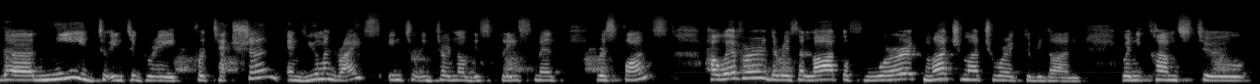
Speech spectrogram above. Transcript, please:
the need to integrate protection and human rights into internal displacement response. However, there is a lot of work, much, much work to be done when it comes to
